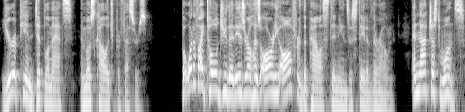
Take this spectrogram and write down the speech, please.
European diplomats, and most college professors. But what if I told you that Israel has already offered the Palestinians a state of their own, and not just once,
